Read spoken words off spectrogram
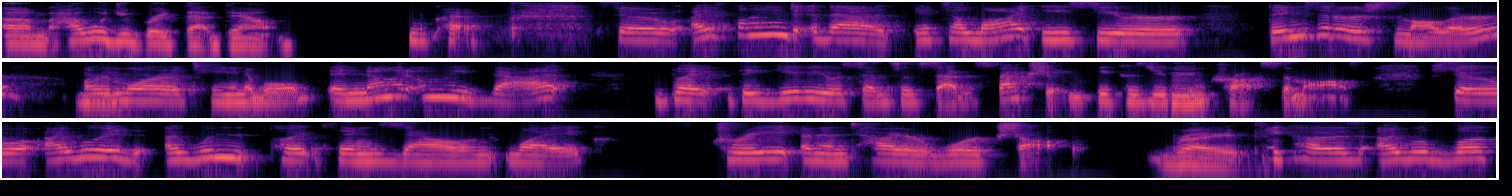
um, how would you break that down Okay. So I find that it's a lot easier. Things that are smaller mm-hmm. are more attainable. And not only that, but they give you a sense of satisfaction because you mm-hmm. can cross them off. So I would I wouldn't put things down like create an entire workshop Right. Because I would look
